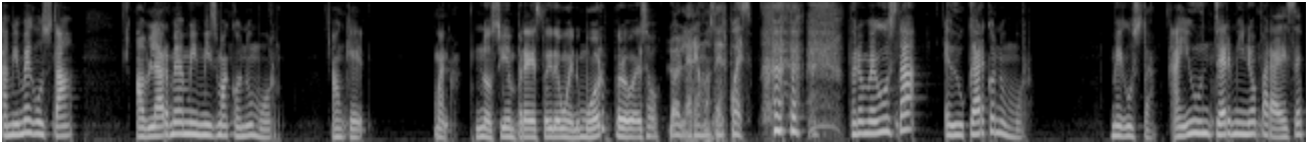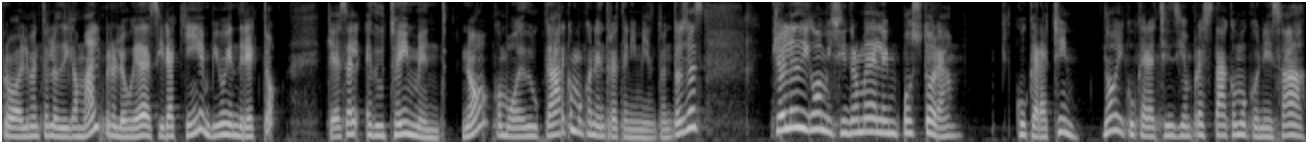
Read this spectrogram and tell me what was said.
A mí me gusta hablarme a mí misma con humor, aunque, bueno, no siempre estoy de buen humor, pero eso lo hablaremos después. Pero me gusta educar con humor. Me gusta. Hay un término para ese, probablemente lo diga mal, pero lo voy a decir aquí en vivo y en directo, que es el edutainment, ¿no? Como educar como con entretenimiento. Entonces, yo le digo a mi síndrome de la impostora, cucarachín, ¿no? Y Cucarachín siempre está como con esa,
